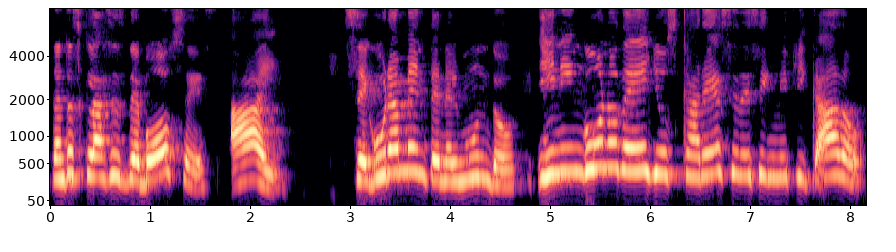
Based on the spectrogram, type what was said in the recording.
tantas clases de voces hay seguramente en el mundo y ninguno de ellos carece de significado.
